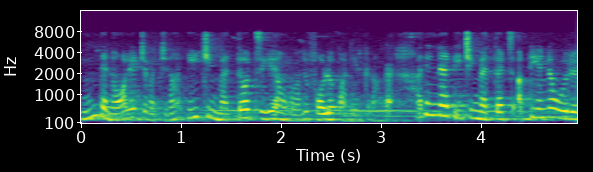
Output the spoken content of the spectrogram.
இந்த நாலேஜை வச்சு தான் டீச்சிங் மெத்தட்ஸையே அவங்க வந்து ஃபாலோ பண்ணியிருக்கிறாங்க. அது என்ன டீச்சிங் மெத்தட்ஸ் அப்படி என்ன ஒரு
